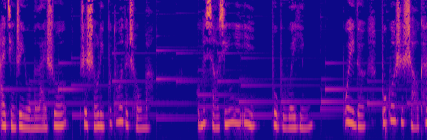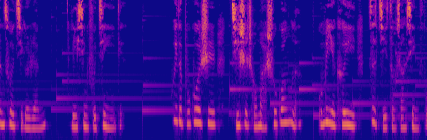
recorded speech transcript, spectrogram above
爱情这于我们来说是手里不多的筹码，我们小心翼翼，步步为营，为的不过是少看错几个人，离幸福近一点；为的不过是即使筹码输光了，我们也可以自己走向幸福。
